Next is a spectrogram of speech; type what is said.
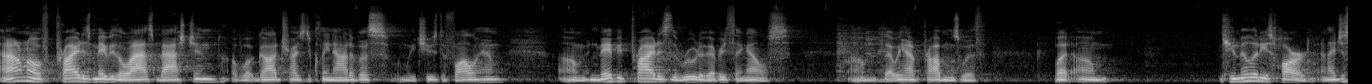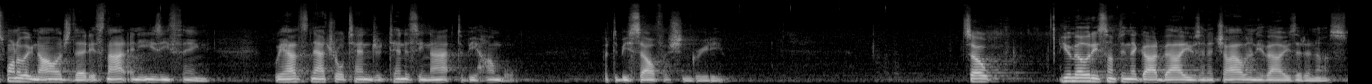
And I don't know if pride is maybe the last bastion of what God tries to clean out of us when we choose to follow Him. Um, and maybe pride is the root of everything else um, that we have problems with. But um, humility is hard. And I just want to acknowledge that it's not an easy thing. We have this natural tend- tendency not to be humble, but to be selfish and greedy. So, humility is something that God values in a child, and He values it in us.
